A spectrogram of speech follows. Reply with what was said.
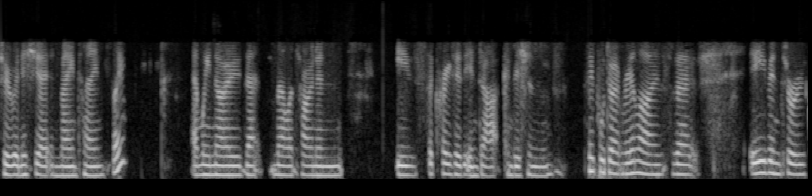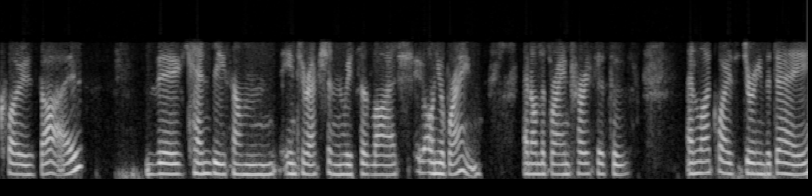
to initiate and maintain sleep. And we know that melatonin is secreted in dark conditions. People don't realise that even through closed eyes, there can be some interaction with the light on your brain and on the brain processes. And likewise, during the day,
